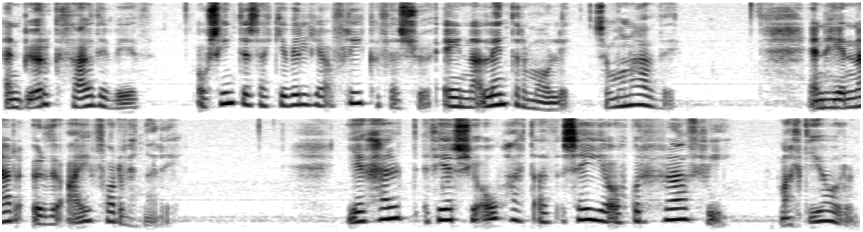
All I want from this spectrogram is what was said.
En Björg þagði við og síndist ekki vilja flíka þessu eina leindarmáli sem hún hafði. En hinnar urðu æg forvittnari. Ég held þér sé óhætt að segja okkur frá því, malti Jórun.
